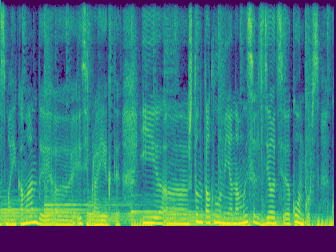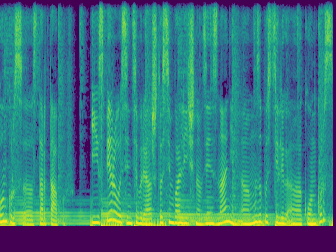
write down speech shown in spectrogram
с моей командой эти проекты. И что натолкнуло меня на мысль сделать конкурс, конкурс стартапов. И с 1 сентября, что символично, в День знаний, э, мы запустили э, конкурс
